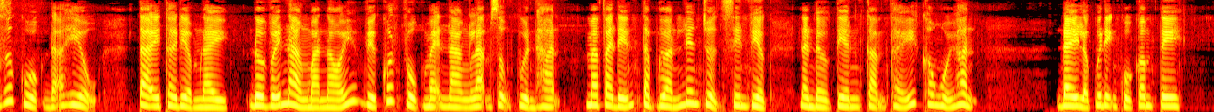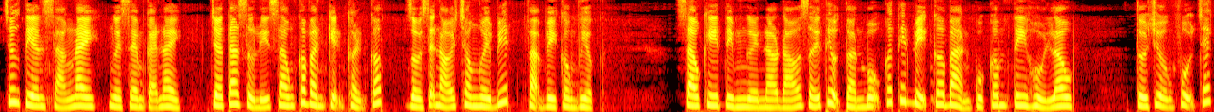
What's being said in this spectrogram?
rốt cuộc đã hiểu, tại thời điểm này, đối với nàng mà nói, việc khuất phục mẹ nàng lạm dụng quyền hạn mà phải đến tập đoàn liên chuẩn xin việc, lần đầu tiên cảm thấy không hối hận. Đây là quy định của công ty. Trước tiên sáng nay, người xem cái này, chờ ta xử lý xong các văn kiện khẩn cấp rồi sẽ nói cho người biết phạm vi công việc. Sau khi tìm người nào đó giới thiệu toàn bộ các thiết bị cơ bản của công ty hồi lâu, tổ trưởng phụ trách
